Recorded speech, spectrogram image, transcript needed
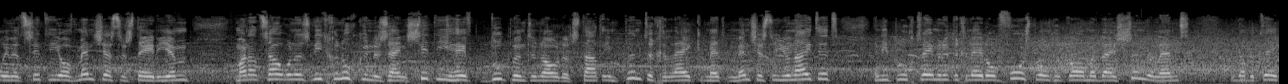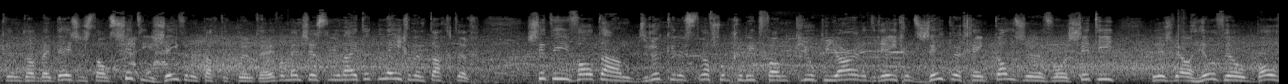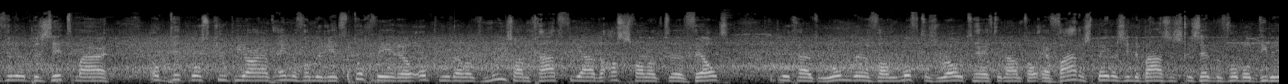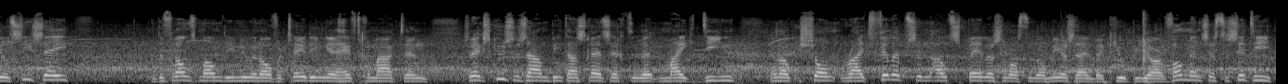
0-0 in het City of Manchester Stadium. Maar dat zou wel eens niet genoeg kunnen zijn. City heeft doelpunten nodig. Staat in punten gelijk met Manchester United. En die ploeg twee minuten geleden op voorsprong gekomen bij Sunderland. En dat betekent dat bij deze stand City 87 punten heeft. En Manchester United 89. City valt aan. Druk in het strafschopgebied van QPR. Het regent zeker geen kansen voor City. Er is wel heel veel balbezit, maar ook dit lost QPR aan het einde van de rit toch weer eh, op. Hoe dan het moeizaam gaat via de as van het eh, veld. De ploeg uit Londen van Loftus Road heeft een aantal ervaren spelers in de basis gezet. Bijvoorbeeld Dibril Cissé. De Fransman die nu een overtreding eh, heeft gemaakt en zijn excuses aanbiedt aan scheidsrechter Mike Dean. En ook Sean Wright-Phillips, een oud-speler zoals er wel meer zijn bij QPR van Manchester City.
